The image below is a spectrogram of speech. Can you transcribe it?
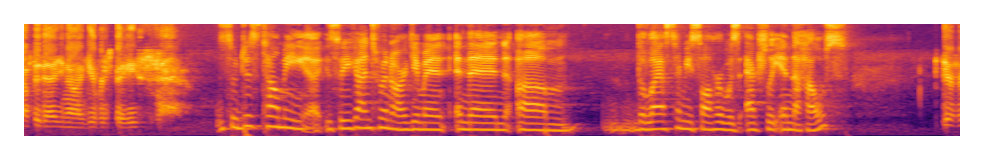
after that, you know, I give her space. So just tell me. Uh, so you got into an argument, and then um, the last time you saw her was actually in the house. Yes.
